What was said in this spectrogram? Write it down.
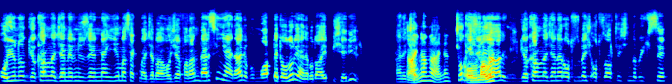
oyunu Gökhan'la Caner'in üzerinden yığmasak mı acaba hoca falan dersin yani abi. Bu muhabbet olur yani. Bu da ayıp bir şey değil. Hani çok, aynen aynen. çok Olmalı. abi. Gökhan'la Caner 35-36 yaşında bu ikisi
